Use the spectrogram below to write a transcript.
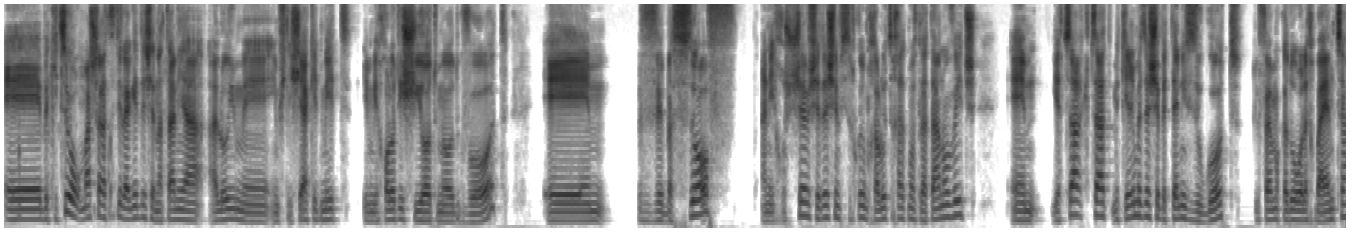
Uh, בקיצור, מה שרציתי להגיד זה שנתניה עלו עם, uh, עם שלישייה קדמית עם יכולות אישיות מאוד גבוהות, uh, ובסוף אני חושב שזה שהם שיחקו עם חלוץ אחד כמו זלטנוביץ', um, יצר קצת, מכירים את זה שבטניס זוגות, לפעמים הכדור הולך באמצע,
